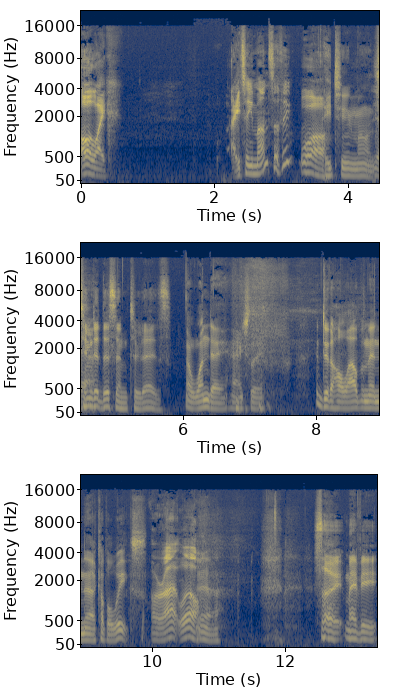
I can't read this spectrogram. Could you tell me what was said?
Oh, like eighteen months, I think. Whoa, Eighteen months. Tim did this in two days. Oh, one day actually. Do the whole album in a couple of weeks. All right. Well, Yeah, So maybe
